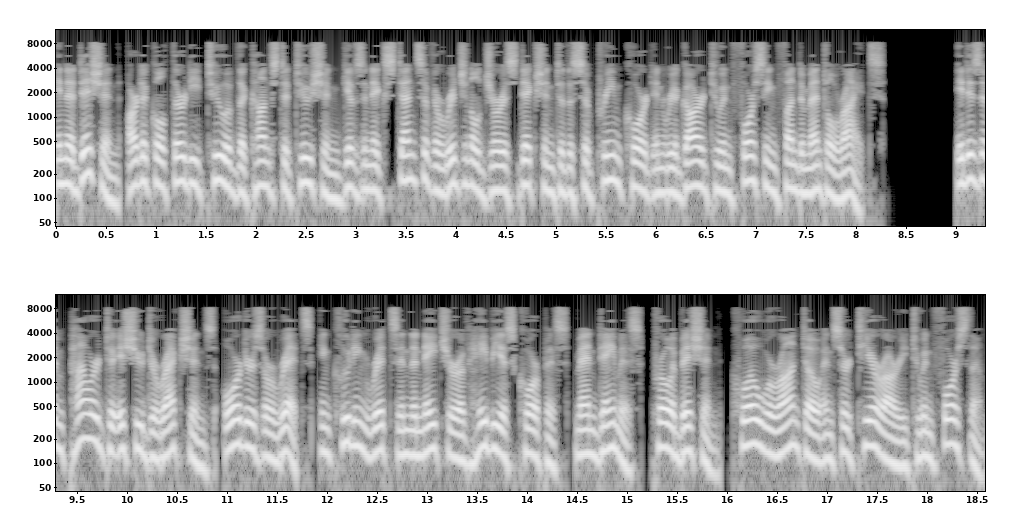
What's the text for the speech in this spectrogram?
In addition, Article 32 of the Constitution gives an extensive original jurisdiction to the Supreme Court in regard to enforcing fundamental rights. It is empowered to issue directions, orders or writs, including writs in the nature of habeas corpus, mandamus, prohibition, quo warranto and certiorari to enforce them.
